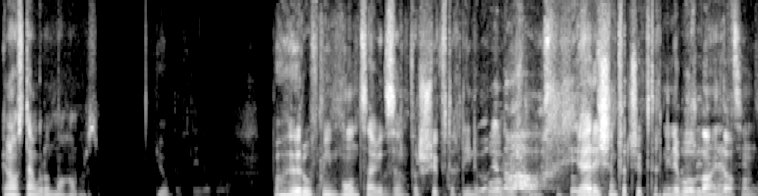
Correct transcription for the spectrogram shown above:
genau aus dem Grund machen wir es. Bro, hör auf, meinem Hund zu sagen, dass er ein verschiffter kleiner Bub ist. Ja, er ist ein verschiffter kleiner Bub. Lass ihn davon.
